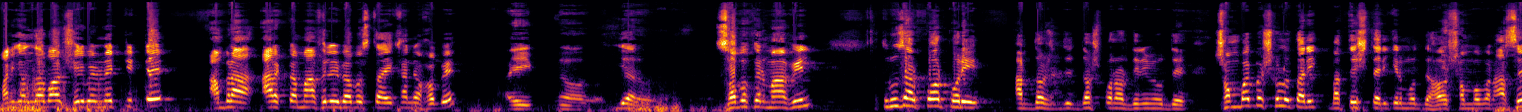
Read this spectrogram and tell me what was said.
মানিকগঞ্জ দরবার শরীফের নেতৃত্বে আমরা আরেকটা মাহফিলের ব্যবস্থা এখানে হবে। এই ইয়ার, সবকের মাহফিল। রোজার পর পরই আট, দশ দশ, পনেরো দিনের মধ্যে, সম্ভাব্য ষোলো তারিখ বা তেইশ তারিখের মধ্যে হওয়ার সম্ভাবনা আছে।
